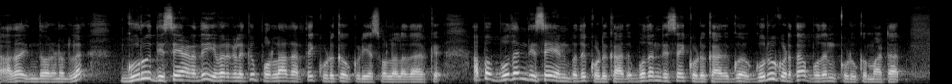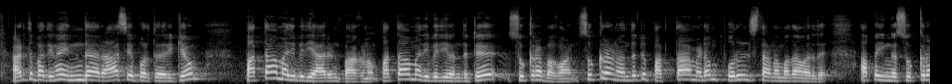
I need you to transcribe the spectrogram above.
அதாவது இந்த வருடத்தில் குரு திசையானது இவர்களுக்கு பொருளாதாரத்தை கொடுக்கக்கூடிய சூழலில் தான் இருக்குது அப்போ புதன் திசை என்பது கொடுக்காது. புதன் திசை கொடுக்காது. கு- குரு கொடுத்தா புதன் கொடுக்க மாட்டார். அடுத்து பார்த்தீங்கன்னா இந்த ராசியை பொறுத்த வரைக்கும் பத்தாம் அதிபதி யாருன்னு பார்க்கணும். பத்தாம் அதிபதி வந்துட்டு சுக்கர பகவான். சுக்கரன் வந்துட்டு பத்தாம் இடம் பொருள் ஸ்தானமாக தான் வருது. அப்போ இங்கே சுக்கர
